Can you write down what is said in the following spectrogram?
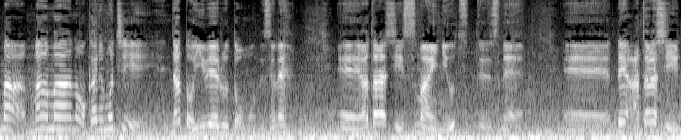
まあ、まあまあのお金持ちだと言えると思うんですよね。えー、新しい住まいに移ってですね、えー、で、新しい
